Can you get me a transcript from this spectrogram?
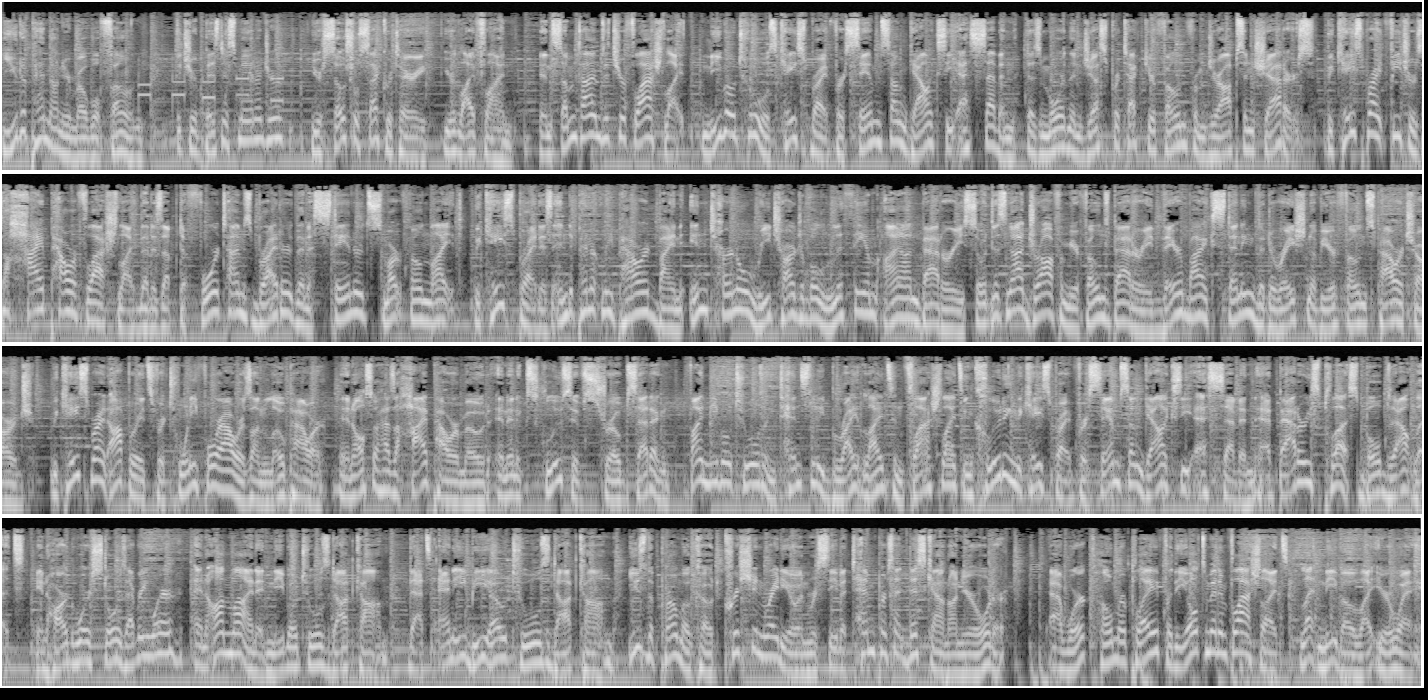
You depend on your mobile phone. It's your business manager, your social secretary, your lifeline, and sometimes it's your flashlight. Nebo Tools Case Bright for Samsung Galaxy S7 does more than just protect your phone from drops and shatters. The Case Bright features a high power flashlight that is up to four times brighter than a standard smartphone light. The Case Bright is independently powered by an internal rechargeable lithium ion battery, so it does not draw from your phone's battery, thereby extending the duration of your phone's power charge. The Case Bright operates for 24 hours on low power and also has a high power mode and an exclusive strobe setting. Find Nebo Tools' intensely bright lights and flashlights, including the case bright for Samsung Galaxy S7 at Batteries Plus Bulbs outlets, in hardware stores everywhere, and online at nebotools.com. That's N-E-B-O Tools.com. Use the promo code Christian Radio and receive a 10% discount on your order. At work, home, or play, for the ultimate in flashlights, let Nebo light your way.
